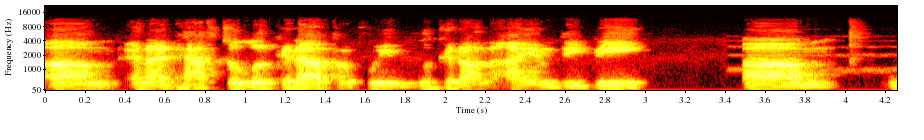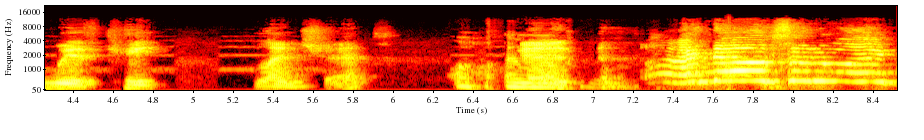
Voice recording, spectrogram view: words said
Um, and I'd have to look it up if we look it on IMDb um, with Cate Blanchett. Oh, I love And that. I know, so do I.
